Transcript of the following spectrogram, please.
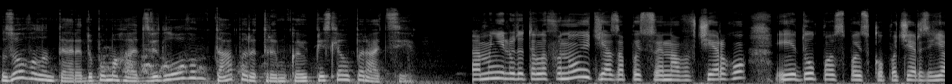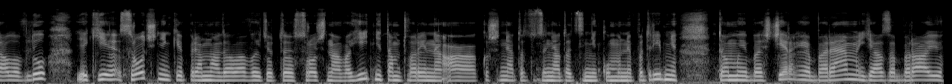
Зооволонтери допомагають з відловом та перетримкою після операції. Е, Мені люди телефонують, я записую на чергу і йду по списку по черзі. Я ловлю, які срочники прям треба ловити. От е, срочно вагітні там тварини, а кошенята цуценята ці нікому не потрібні. То ми без черги беремо. Я забираю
